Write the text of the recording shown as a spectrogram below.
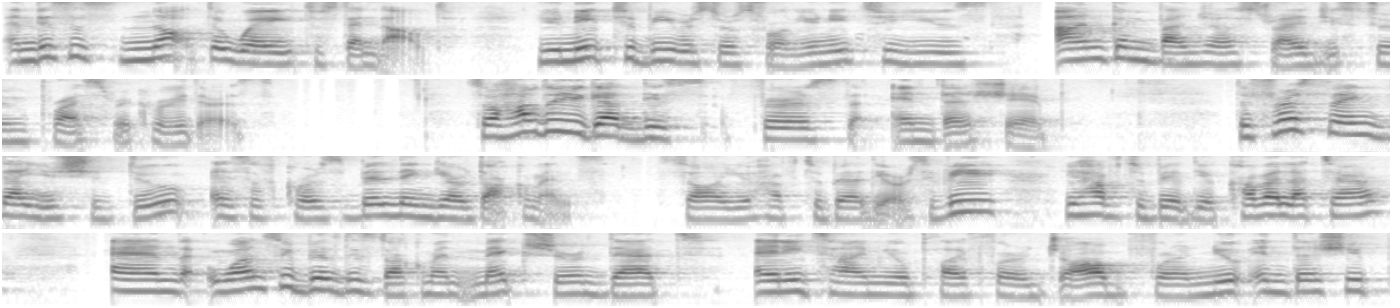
And this is not the way to stand out. You need to be resourceful. You need to use unconventional strategies to impress recruiters. So, how do you get this first internship? The first thing that you should do is, of course, building your documents. So you have to build your CV, you have to build your cover letter. And once you build this document, make sure that anytime you apply for a job, for a new internship,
